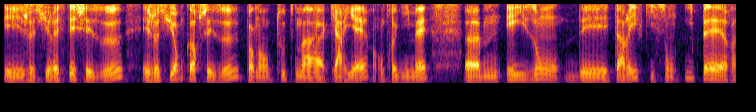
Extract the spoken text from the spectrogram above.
et je suis resté chez eux et je suis encore chez eux pendant toute ma carrière entre guillemets. Euh, et ils ont des tarifs qui sont hyper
